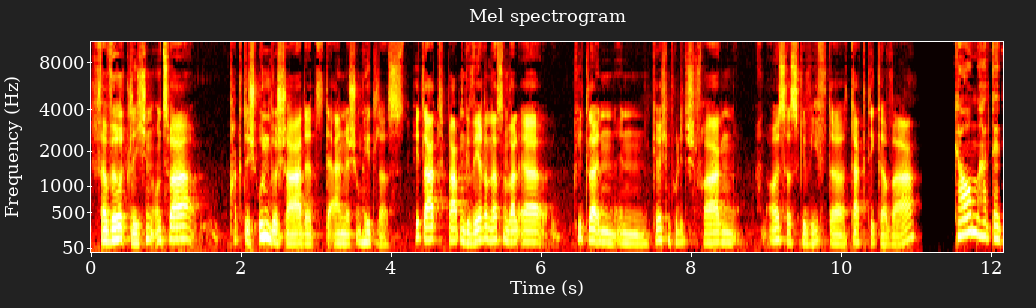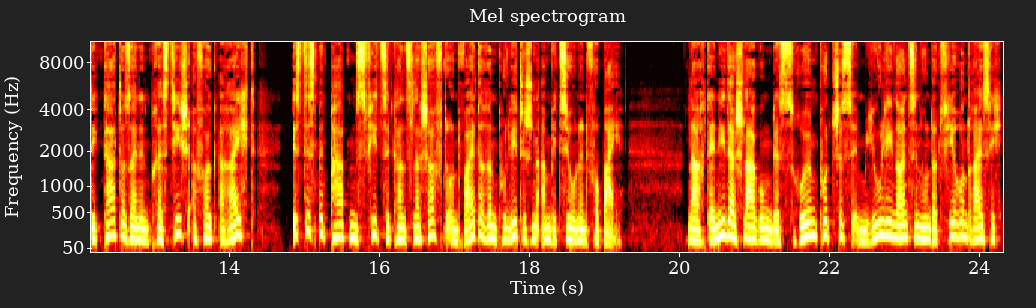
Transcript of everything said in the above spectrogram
verwirklichen, und zwar praktisch unbeschadet der Einmischung Hitlers. Hitler hat Papen gewähren lassen, weil er Hitler in, in kirchenpolitischen Fragen ein äußerst gewiefter Taktiker war. Kaum hat der Diktator seinen Prestigeerfolg erreicht, ist es mit Papens Vizekanzlerschaft und weiteren politischen Ambitionen vorbei. Nach der Niederschlagung des Röhmputsches im Juli 1934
